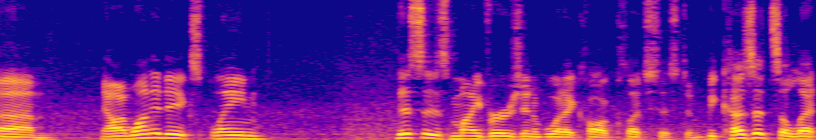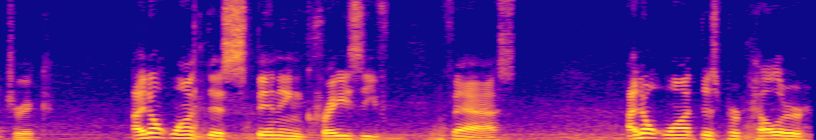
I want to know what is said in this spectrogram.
Um, now I wanted to explain, this is my version of what I call a clutch system. Because it's electric, I don't want this spinning crazy fast. I don't want this propeller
